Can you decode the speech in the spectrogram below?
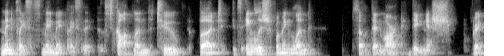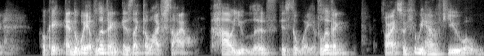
many places, many, many places, Scotland too, but it's English from England. So Denmark, Danish, great. Okay. And the way of living is like the lifestyle. How you live is the way of living. All right. So here we have a few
